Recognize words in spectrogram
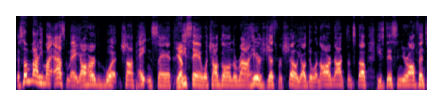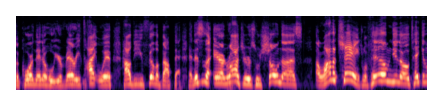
Because somebody might ask him, hey, y'all heard what Sean Payton's saying. Yep. He's saying what y'all going around here is just for show. Y'all doing hard knocks and stuff. He's dissing your offensive coordinator who you're very tight with. How do you feel about that? And this is an Aaron Rodgers who's shown us a lot of change with him, you know, taking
